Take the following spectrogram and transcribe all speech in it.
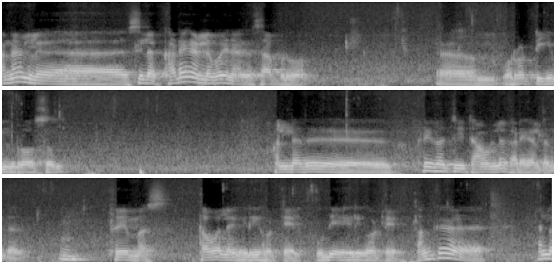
ஆனால் சில கடைகளில் போய் நாங்கள் சாப்பிடுவோம். ரொட்டியும் ரோஸும். அல்லது கிளிநொச்சி டவுனில் கடைகள் இருந்தது. Famous Dhavalagiri hotel Udayagiri hotel. அங்கே நல்ல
